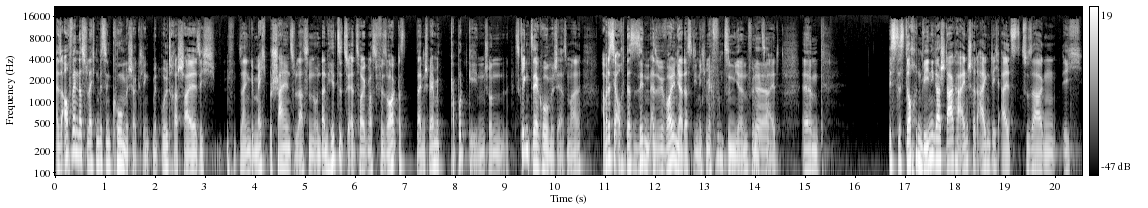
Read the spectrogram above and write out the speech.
also auch wenn das vielleicht ein bisschen komischer klingt, mit Ultraschall sich sein Gemächt beschallen zu lassen und dann Hitze zu erzeugen, was dafür sorgt, dass deine Spermien kaputt gehen, schon, es klingt sehr komisch erstmal. Aber das ist ja auch das Sinn. Also wir wollen ja, dass die nicht mehr funktionieren für eine ja, Zeit. Ähm, ist es doch ein weniger starker Einschritt eigentlich, als zu sagen, ich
